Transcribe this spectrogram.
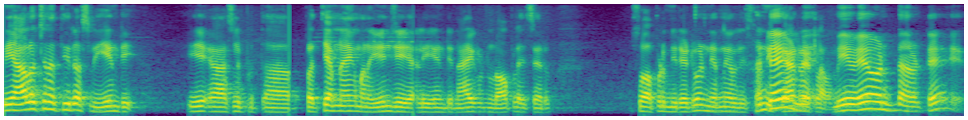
మీ ఆలోచన తీరు అసలు ఏంటి? ఏ అసలు ఇప్పుడు ప్రత్యామ్నాయంగా మనం ఏం చేయాలి? ఏంటి? నాయకుడిని లోపలేశారు. సో అప్పుడు మీరు ఎటువంటి నిర్ణయాలు తీసుకుంటే? మేమేమంటున్నామంటే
